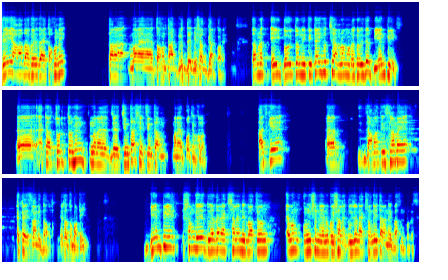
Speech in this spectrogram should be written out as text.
যেই আলাদা হয়ে যায় তখনই তারা মানে তখন তার বিরুদ্ধে বিষোদ্গার করে। তো আমরা এই দ্বৈত নীতিটাই হচ্ছে আমরা মনে করি যে বিএনপির একটা চরিত্রহীন মানে যে চিন্তা সেই চিন্তার মানে প্রতিফলন। আজকে আহ, জামাত ইসলামে একটা ইসলামী দল এটা তো বটেই। বিএনপির সঙ্গে দুই হাজার এক সালে নির্বাচন এবং উনিশশো নিরানব্বই সালে দুইজন একসঙ্গেই তারা নির্বাচন করেছে।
